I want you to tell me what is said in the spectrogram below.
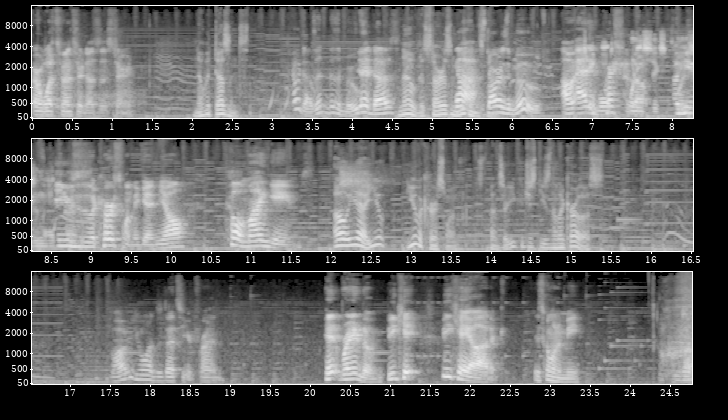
or what Spencer does this turn. No, it doesn't. No, it doesn't. It doesn't move. Yeah, it does. No, the star doesn't Nah, move. in Star doesn't move. I'm adding Well, pressure. though. 26 So he, in that he uses a curse one again, y'all. Call it mind games. Oh yeah, you you have a curse one, Spencer. You could just use that on Carlos. Why would you want to do that to your friend? Hit random. Be cha- be chaotic. It's going to me. I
